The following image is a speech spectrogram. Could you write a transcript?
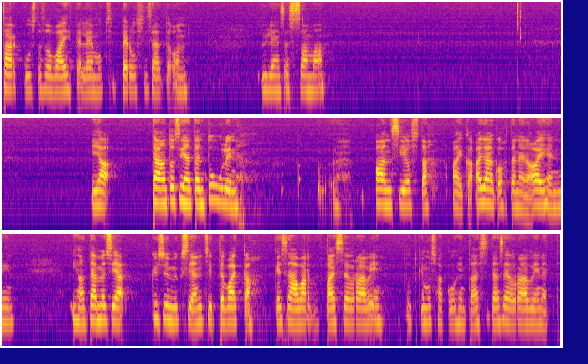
Tarkkuustaso vaihtelee, mutta se perussisältö on yleensä sama. Ja tämä on tosiaan tämän tuulin ansiosta aika ajankohtainen aihe, niin ihan tämmöisiä kysymyksiä nyt sitten vaikka kesää varten tai seuraaviin tutkimushakuihin tai sitä seuraaviin, että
